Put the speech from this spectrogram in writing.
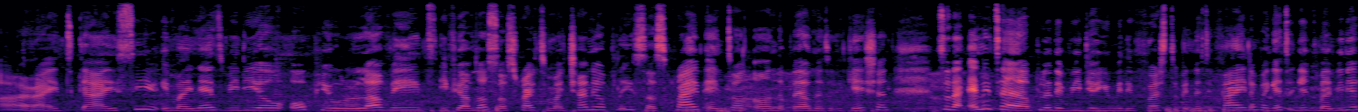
all right guys. See you in my next video. Hope you love it. If you have not subscribed to my channel please subscribe and turn on the bell notification so that anytime i upload a video you'll be the first to be notified. Don't forget to give my video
